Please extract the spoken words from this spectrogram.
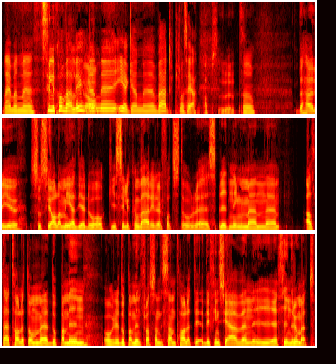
nej men eh, Silicon Valley, ja. en eh, egen eh, värld kan man säga. Absolut. Ja. Det här är ju sociala medier då och i Silicon Valley har det fått stor eh, spridning men eh, allt det här talet om eh, dopamin och det dopaminfrossande samtalet det, det finns ju även i finrummet.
